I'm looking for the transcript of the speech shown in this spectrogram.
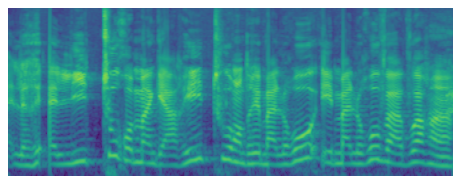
Elle, lit tout Romain Gary, tout André Malraux, et Malraux va avoir un,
